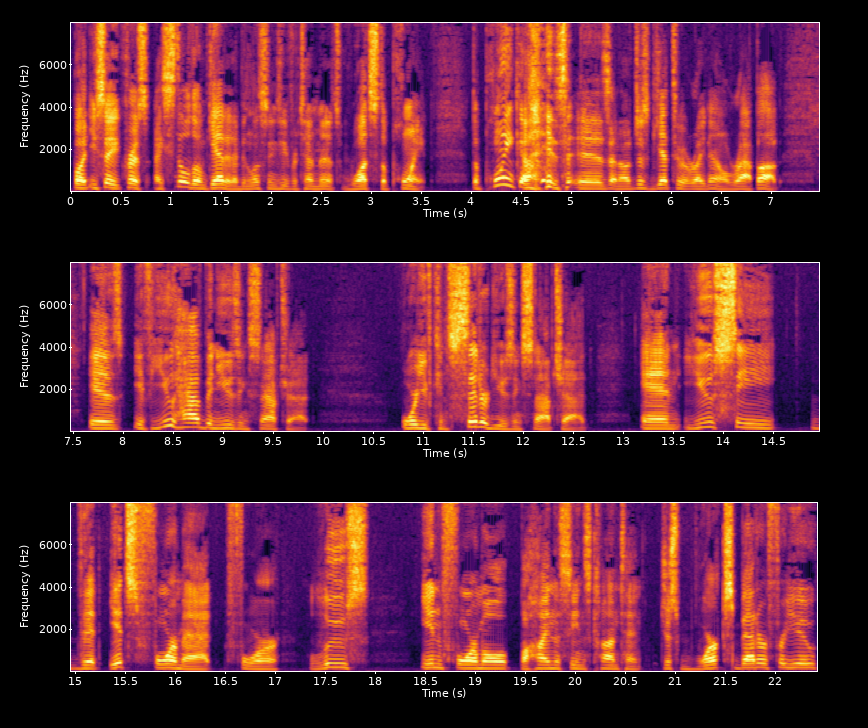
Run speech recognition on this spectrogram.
But you say, Chris, I still don't get it. I've been listening to you for 10 minutes. What's the point? The point, guys, is, and I'll just get to it right now, I'll wrap up, is if you have been using Snapchat or you've considered using Snapchat and you see that its format for loose, informal, behind the scenes content just works better for you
